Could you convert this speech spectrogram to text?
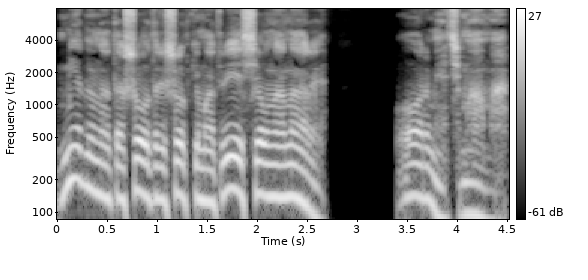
Медленно отошел от решетки Матвей и сел на нары. «Кормить, мама».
